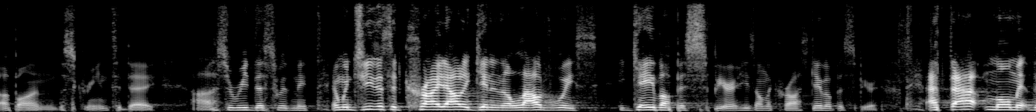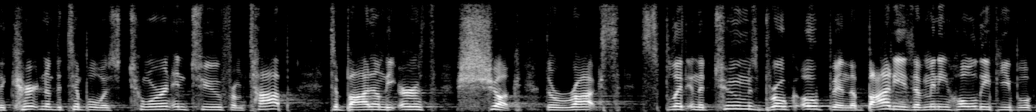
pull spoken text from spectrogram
up on the screen today. Uh, so, read this with me. And when Jesus had cried out again in a loud voice, he gave up his spirit. He's on the cross, gave up his spirit. At that moment, the curtain of the temple was torn in two from top to bottom. The earth shook, the rocks split, and the tombs broke open. The bodies of many holy people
